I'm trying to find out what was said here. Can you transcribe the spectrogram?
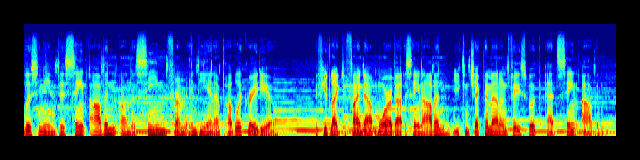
listening to St. Aubin on the Scene from Indiana Public Radio. If you'd like to find out more about St. Aubin, you can check them out on Facebook at St. Aubin.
